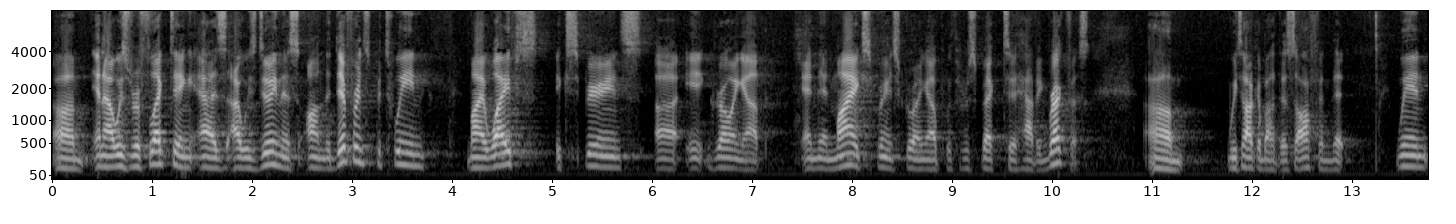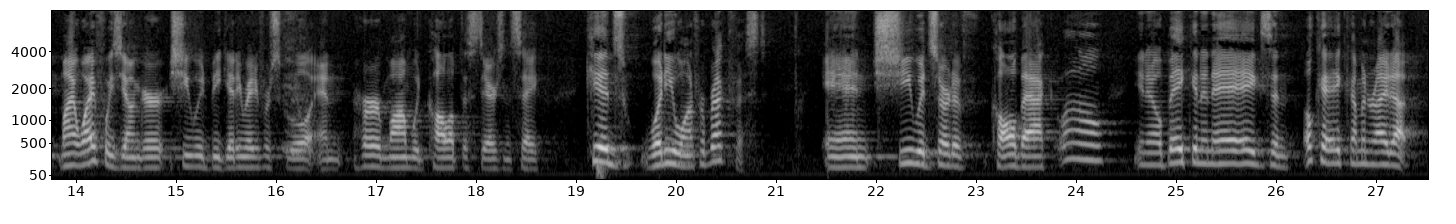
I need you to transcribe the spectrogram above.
Um, and I was reflecting as I was doing this on the difference between my wife's experience uh, growing up and then my experience growing up with respect to having breakfast. Um, we talk about this often that when my wife was younger, she would be getting ready for school, and her mom would call up the stairs and say, Kids, what do you want for breakfast? And she would sort of call back, Well, you know, bacon and eggs, and okay, coming right up.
